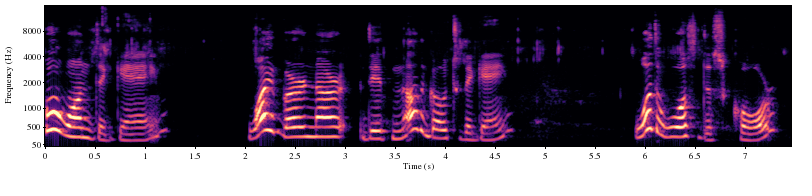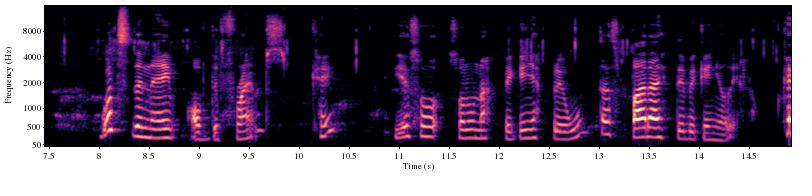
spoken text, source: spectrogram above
Who won the game? Why Bernard did not go to the game? What was the score? What's the name of the friends? ¿Ok? Y eso son unas pequeñas preguntas para este pequeño diálogo. ¿Ok?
